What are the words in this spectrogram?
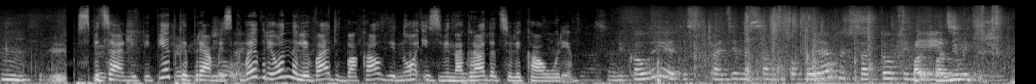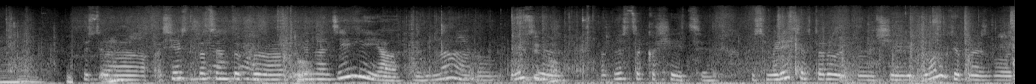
Mm. Специальной пипеткой прямо из квеври он наливает в бокал вино из винограда цуликаури. Цуликаури – это один из самых популярных сортов имеется. Поднимитесь. То есть э, 70% э, виноделия, вина э, в Грузии относится к Осетии. То есть Мелетия второй величине регион, где производят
